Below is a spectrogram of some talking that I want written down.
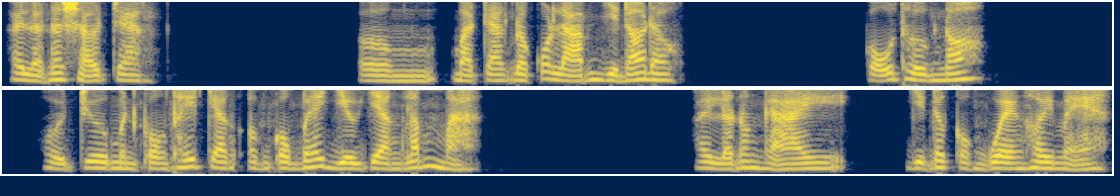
Hay là nó sợ Trang? Ờ, mà Trang đâu có làm gì nó đâu. Cổ thương nó. Hồi trưa mình còn thấy Trang ôm con bé dịu dàng lắm mà. Hay là nó ngại vì nó còn quen hơi mẹ.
